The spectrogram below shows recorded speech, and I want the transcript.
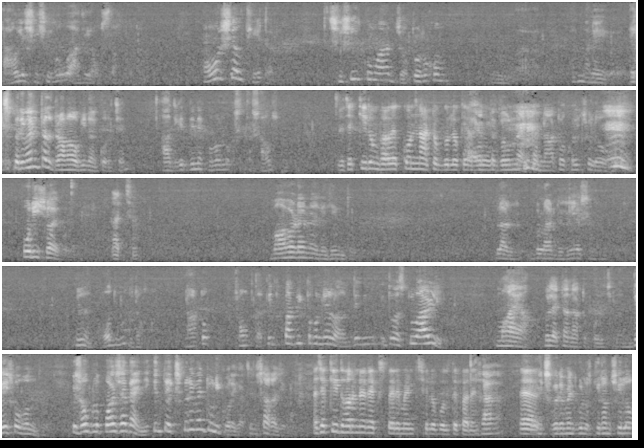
তাহলে শিশিরবাবু আজ এই অবস্থা কমার্শিয়াল থিয়েটার শিশির কুমার যত রকম মানে এক্সপেরিমেন্টাল ড্রামা অভিনয় করেছেন আজকের দিনে কোনো লোক সেটা সাহস নেই আচ্ছা কিরম ভাবে কোন নাটকগুলোকে একটা ধরুন একটা নাটক হয়েছিল পরিচয় বলে। আচ্ছা। and Hindu blood blood relation. বুঝলেন? অদ্ভুত নাটক চমৎকার কিন্তু পাবলিক তখন নিল ইট ওয়াজ টু আর্লি মায়া বলে একটা নাটক করেছিলেন। দেশবন্ধু। এসবগুলো পয়সা দেয়নি কিন্তু এক্সপেরিমেন্ট উনি করে গেছেন সারা জীবন। আচ্ছা কি ধরনের এক্সপেরিমেন্ট ছিল বলতে পারেন? হ্যাঁ হ্যাঁ। এক্সপেরিমেন্টগুলো কিরম ছিল?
